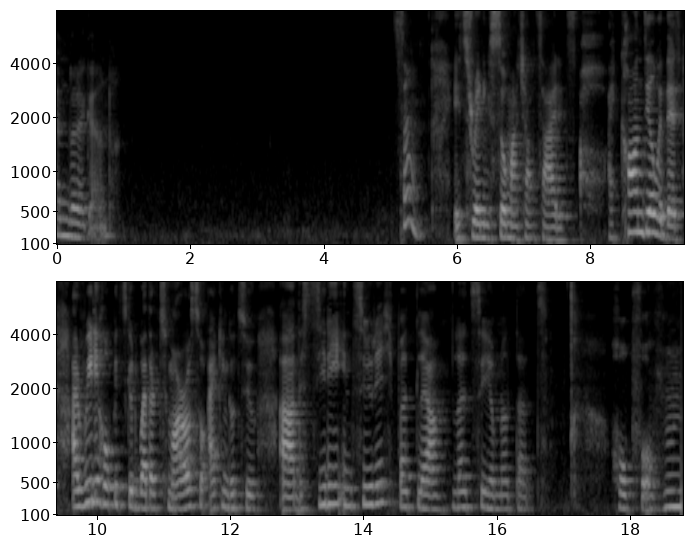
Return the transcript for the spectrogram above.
And then again. So, it's raining so much outside. It's, oh, I can't deal with this. I really hope it's good weather tomorrow so I can go to uh, the city in Zurich. But yeah, let's see. I'm not that hopeful. Hmm.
